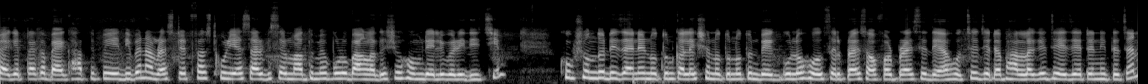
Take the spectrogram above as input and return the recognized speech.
ব্যাগের টাকা ব্যাগ হাতে পেয়ে দিবেন। আমরা স্টেট ফার্স্ট কুরিয়ার সার্ভিসের মাধ্যমে পুরো বাংলাদেশে হোম ডেলিভারি দিচ্ছি। খুব সুন্দর ডিজাইনের নতুন কালেকশন নতুন নতুন ব্যাগগুলো হোলসেল প্রাইস অফার প্রাইসে দেওয়া হচ্ছে। যেটা ভালো লাগে যে যেটা নিতে চান,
